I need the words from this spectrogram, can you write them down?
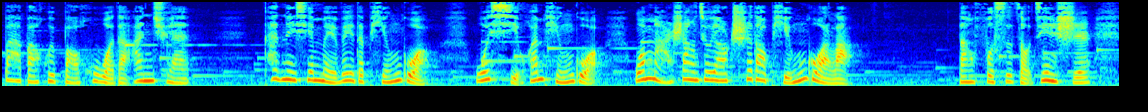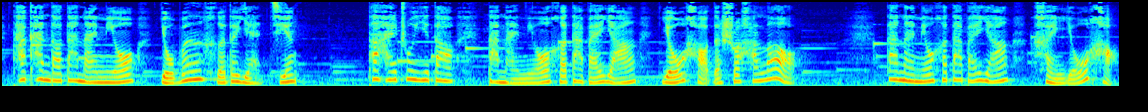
爸爸会保护我的安全。看那些美味的苹果，我喜欢苹果，我马上就要吃到苹果了。”当富斯走近时，他看到大奶牛有温和的眼睛。他还注意到大奶牛和大白羊友好的说 “hello”，大奶牛和大白羊很友好。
